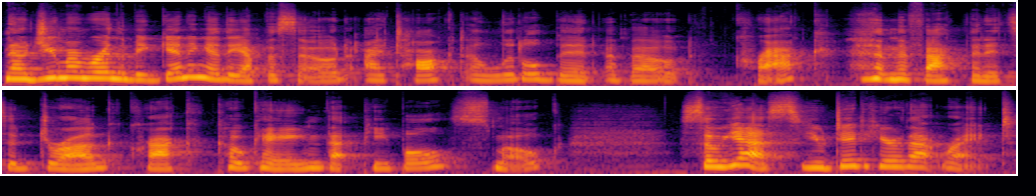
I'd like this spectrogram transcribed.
Now, do you remember in the beginning of the episode, I talked a little bit about crack and the fact that it's a drug, crack cocaine, that people smoke? So, yes, you did hear that right.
